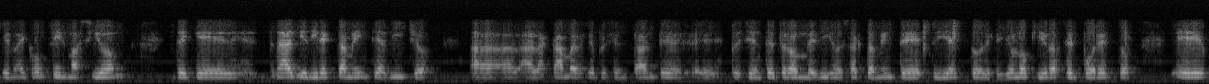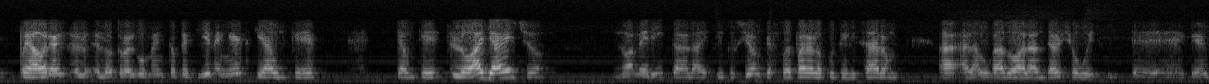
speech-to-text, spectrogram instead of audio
que no hay confirmación de que nadie directamente ha dicho a, la Cámara de Representantes, el eh, presidente Trump me dijo exactamente esto y esto, de que yo lo quiero hacer por esto. Eh, pues ahora el, otro argumento que tienen es que aunque, que aunque lo haya hecho, no amerita la institución, que fue para lo que utilizaron al abogado Alan Dershowitz, eh, que es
